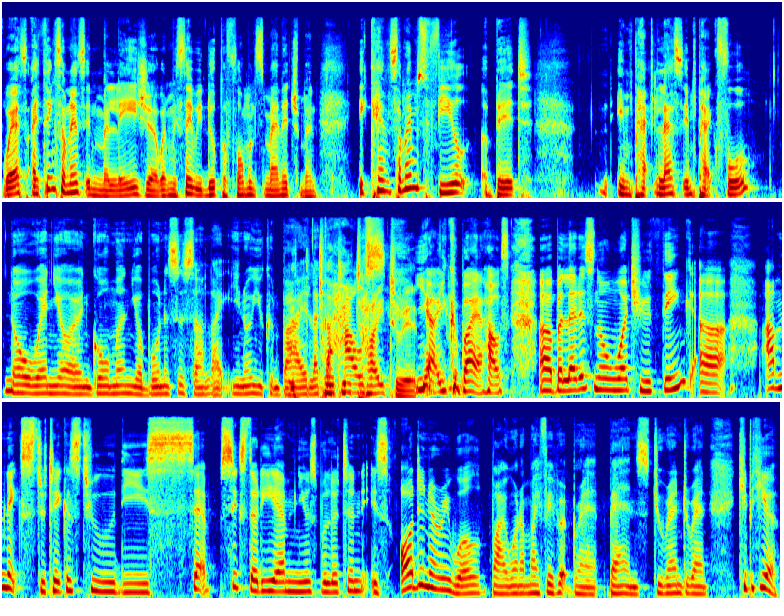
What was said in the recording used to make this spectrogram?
Whereas I think sometimes in Malaysia, when we say we do performance management, it can sometimes feel a bit impact less impactful. No, when you're in Goldman, your bonuses are like, you know, you can buy like totally a house. tied to it. Yeah, you could buy a house. Uh, but let us know what you think. Uh, up next to take us to the 6.30 am news bulletin is Ordinary World by one of my favorite brand, bands, Duran Duran. Keep it here,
